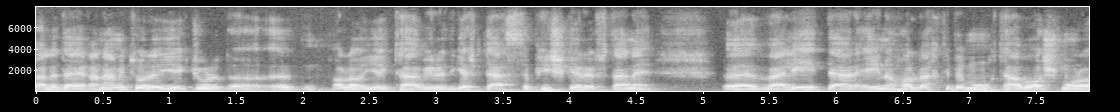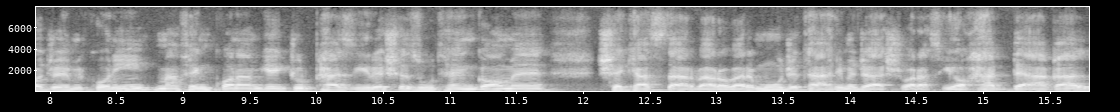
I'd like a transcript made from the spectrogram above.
بله دقیقا همینطوره. یک جور حالا یک تعبیر دیگه دست پیش گرفتنه. ولی در عین حال وقتی به محتواش مراجعه می‌کنیم من فکر کنم یک جور پذیرش زود هنگام شکست در برابر موج تحریم جشنواره است. یا حداقل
